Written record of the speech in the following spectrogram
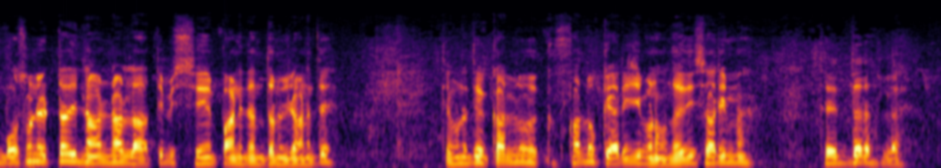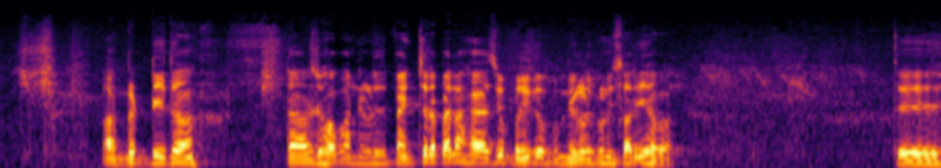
ਬਹੁਤ ਸੋਹਣੇ ਇੱਟਾਂ ਦੀ ਨਾਲ ਨਾਲ ਲਾਤੀ ਵੀ ਸੇਮ ਪਾਣੀ ਦੇ ਅੰਦਰ ਨੂੰ ਜਾਣ ਦੇ। ਤੇ ਹੁਣ ਇਹਦੀ ਕੱਲ ਨੂੰ ਕੱਲ ਨੂੰ ਕੈਰੀ ਜੀ ਬਣਾਉਂਦਾ ਇਹਦੀ ਸਾਰੀ ਮੈਂ। ਤੇ ਇੱਧਰ ਲੈ ਆ ਗੱਡੀ ਦਾ ਟਾਇਰ 'ਚ ਹਵਾ ਨਿਕਲਦੀ, ਪੈਂਚਰ ਪਹਿਲਾਂ ਹੈ ਸੀ ਬਰੀਕ ਨਿਕਲ ਗਈ ਸਾਰੀ ਹਵਾ। ਤੇ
